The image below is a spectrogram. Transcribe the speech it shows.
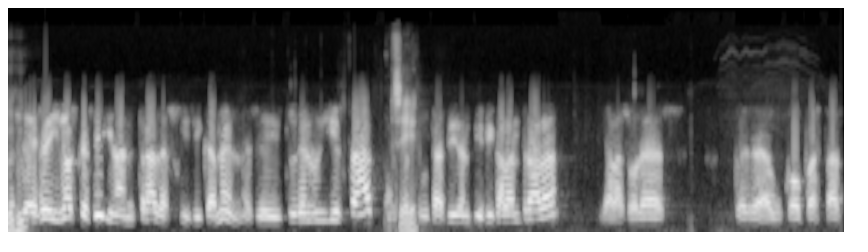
Uh -huh. És a dir, no és que siguin entrades físicament, és a dir, tu tens un llistat, sí. tu t'has d'identificar l'entrada i aleshores pues, eh, un cop estàs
